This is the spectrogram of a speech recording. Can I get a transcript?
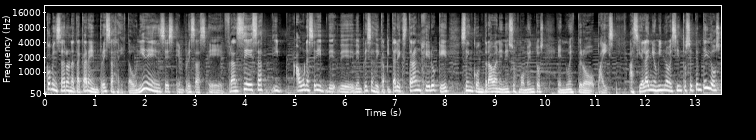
comenzaron a atacar a empresas estadounidenses, empresas eh, francesas y a una serie de, empresas de capital extranjero que se encontraban en esos momentos en nuestro país. Hacia el año 1972,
